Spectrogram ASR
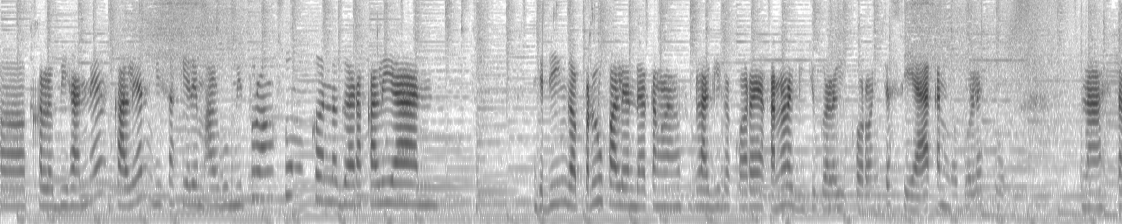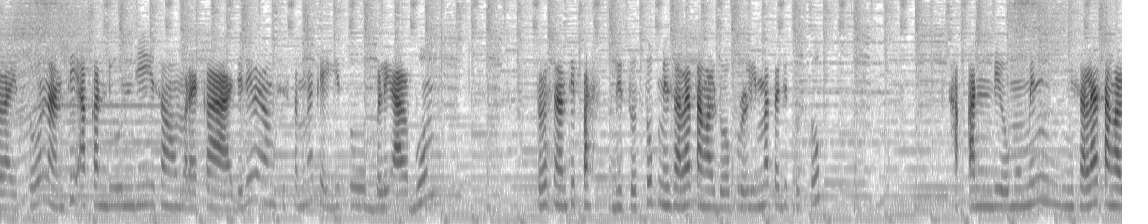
uh, kelebihannya kalian bisa kirim album itu langsung ke negara kalian. Jadi nggak perlu kalian datang langsung lagi ke Korea karena lagi juga lagi koronces ya kan nggak boleh tuh. Nah setelah itu nanti akan diundi sama mereka. Jadi memang sistemnya kayak gitu beli album terus nanti pas ditutup misalnya tanggal 25 tadi tutup akan diumumin misalnya tanggal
